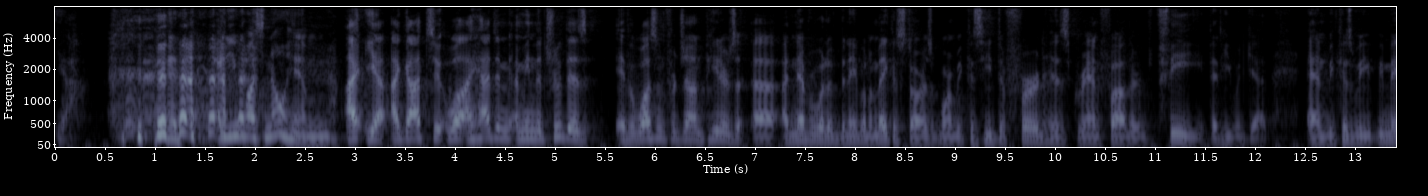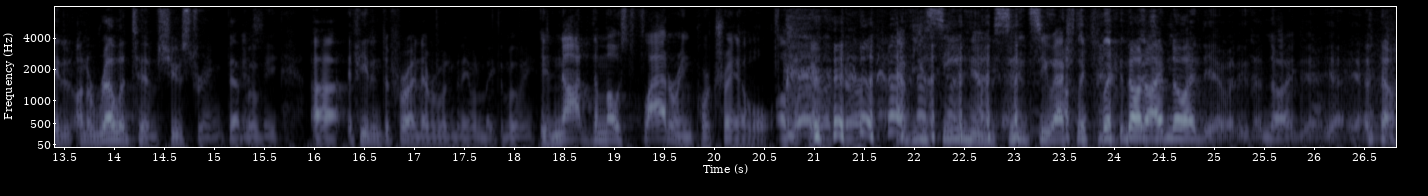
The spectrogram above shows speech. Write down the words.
Yeah. and you must know him. I, yeah, I got to. Well, I had to. I mean, the truth is, if it wasn't for Jon Peters, uh, I never would have been able to make A Star Is Born because he deferred his grandfathered fee that he would get, and because we, we made it on a relative shoestring that Yes. movie. Uh, if he didn't defer, I never would have been able to make the movie. Not the most flattering portrayal of the character. have you seen him since you actually played? No, this? no, I have no idea what he's. No idea. Yeah, yeah, no,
